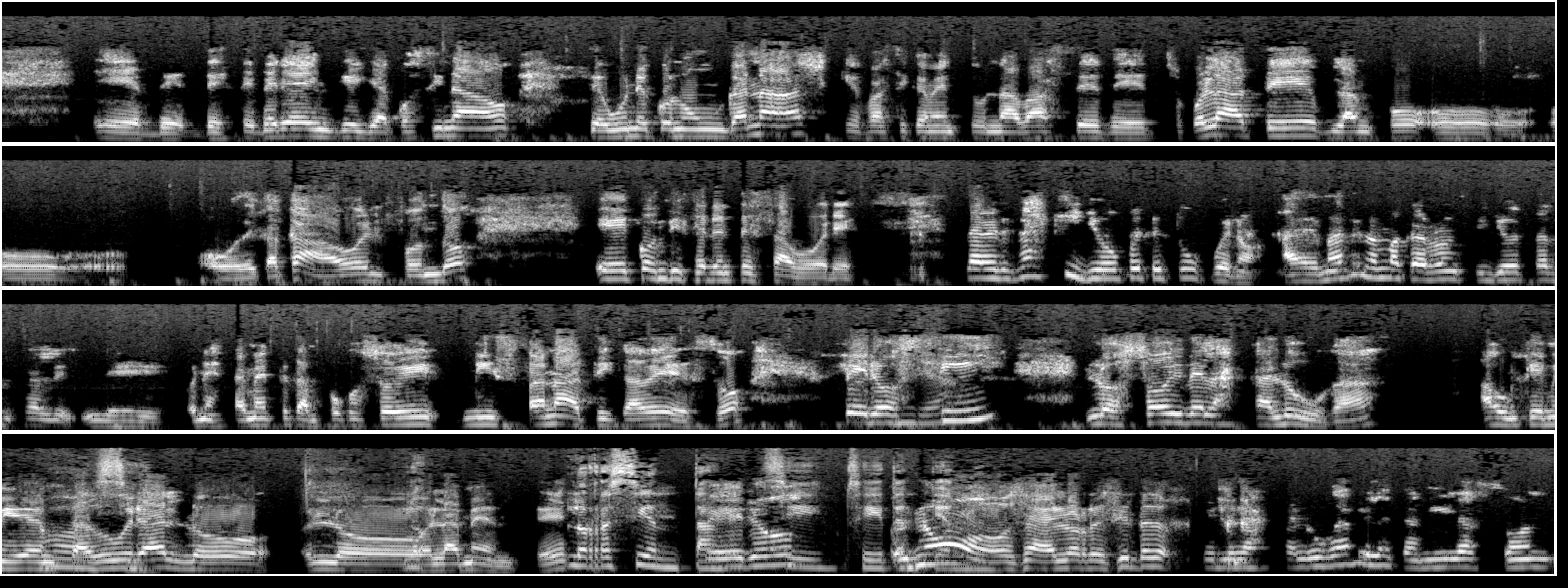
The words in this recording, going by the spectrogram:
eh, de, este merengue ya cocinado, se une con un ganache, que es básicamente una base de chocolate blanco o, o, de cacao, en el fondo, eh, con diferentes sabores. La verdad es que yo, pues tú, bueno, además de los macarrones, yo honestamente tampoco soy mis fanática de eso, pero sí lo soy de las calugas, aunque mi dentadura lo, lo, lamente. Lo resienta. Pero, sí, sí, no, o sea, lo resienta. Pero las calugas de la Camila son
